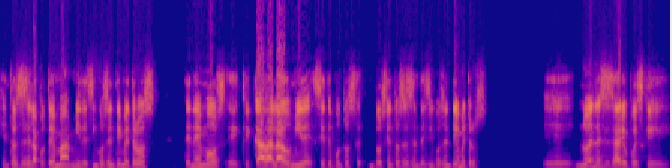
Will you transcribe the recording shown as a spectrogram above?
Entonces el apotema mide 5 centímetros. Tenemos eh, que cada lado mide 7.265 centímetros. Eh, no es necesario pues que,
